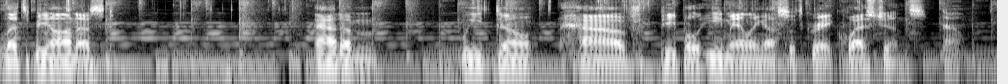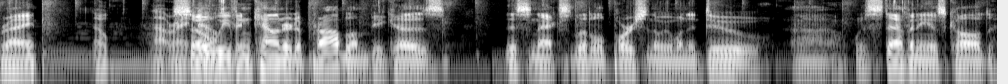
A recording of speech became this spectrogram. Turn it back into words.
let's be honest. Adam, we don't have people emailing us with great questions, No, right? nope, not right so now. we've encountered a problem because this next little portion that we want to do uh, with Stephanie is called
